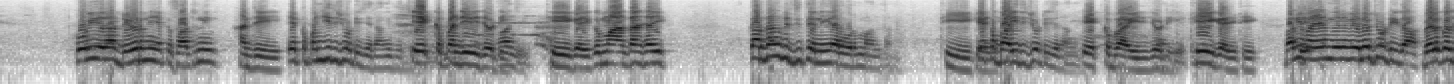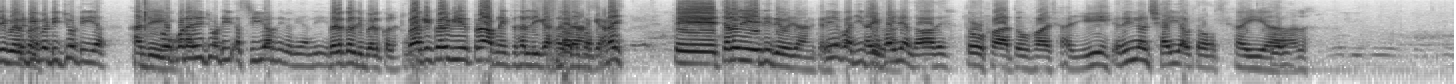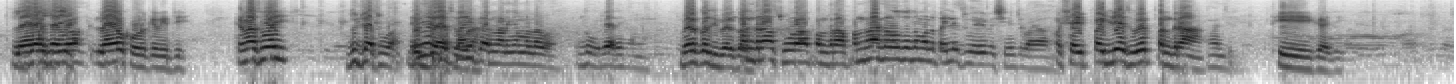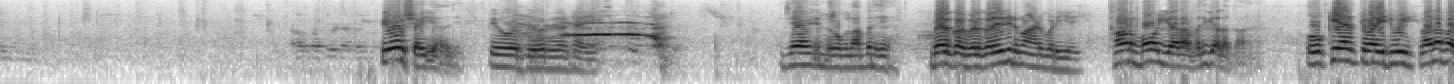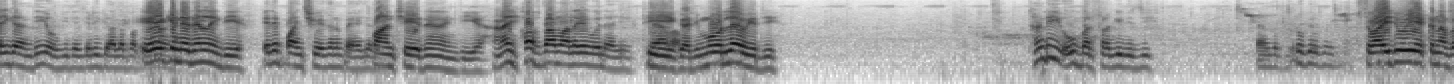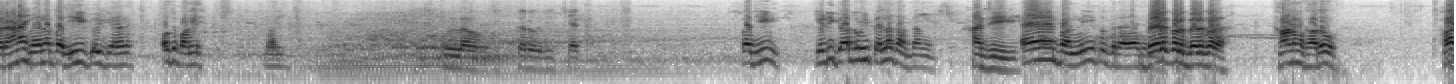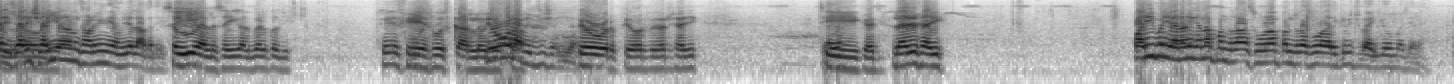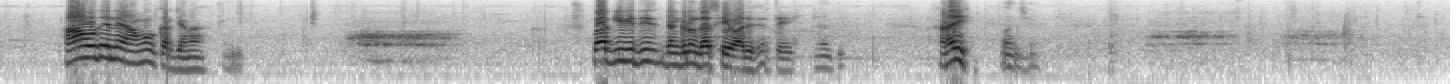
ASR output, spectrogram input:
ਕੋਈ ਇਹਦਾ ਡੇਢ ਨਹੀਂ ਇੱਕ 60 ਨਹੀਂ। ਹਾਂਜੀ। ਇੱਕ ਪੰਜੀ ਦੀ ਝੋਟੀ ਦੇ ਦਾਂਗੇ ਵੀਰ ਜੀ। ਇੱਕ ਪੰਜੀ ਦੀ ਝੋਟੀ। ਹਾਂਜੀ। ਠੀਕ ਹੈ ਜੀ। ਕੋਈ ਮਾਨਤਾ ਸ਼ਾਹੀ? ਕਰ ਦਾਂਗੇ ਵੀਰ ਜੀ 3000 ਹੋਰ ਮਾਨਤਾ ਠੀਕ ਹੈ ਇੱਕ 22 ਦੀ ਝੋਟੀ ਦੇ ਦਾਂਗੇ। ਇੱਕ ਬਾਈ ਦੀ ਝੋਟੀ। ਠੀਕ ਹੈ ਜੀ ਠੀਕ। ਬਾਕੀ ਵਜਨ ਮੈਨੂੰ ਵੇਖ ਲਓ ਝੋਟੀ ਦਾ। ਬਿਲਕੁਲ ਜੀ ਵੱਡੀ ਬਿਲਕੁਲ ਵੱਡੀ ਝੋਟੀ ਆ। ਹਾਂਜੀ। ਟੋਕੜਾ ਦੀ ਝੋਟੀ 80000 ਦੀ ਵਿਕ ਜਾਂਦੀ ਹੈ। ਬਿਲਕੁਲ ਜੀ ਬਿਲਕੁਲ। ਬਾਕੀ ਕੋਈ ਵੀਰ ਭਰਾ ਆਪਣੀ ਤਸੱਲੀ ਕਰ ਸਕਦਾ ਆਣ ਕੇ ਹਨਾ ਜੀ। ਤੇ ਚਲੋ ਜੀ ਇਹਦੀ ਦਿਓ ਜਾਣਕਾਰੀ। ਇਹ ਭਾਜੀ ਤੋਹਫਾ ਹੀ ਲਿਆਂਦਾ ਆਦੇ ਤੋਹਫਾ ਤੋਹਫਾ ਸ਼ਾਹ ਜੀ। ਓਰੀਜਨਲ ਸ਼ਾਹੀ ਵਾਲ ਕ੍ਰੋਸ ਸ਼ਾਹੀ ਹਾਲ ਲੈ ਲੈ ਆਓ ਖੋਲ ਕੇ ਵੀਰ ਜੀ। ਕਿੰਨਾ ਸੂਆ ਜੀ? ਦੂਜਾ ਸੂਆ। ਦੂਜਾ ਸੂਆ। ਹੀ ਕਰਨ ਵਾਲੀਆਂ ਮਤਲਬ ਦੋ ਰਿਆਰੇ ਕੰਮ। ਬਿਲਕੁਲ ਜੀ ਬਿਲਕੁਲ। 15 16 15 15 ਕਿਲੋ ਤੋਂ ਮਤਲਬ ਪਹਿਲੇ ਸੂਏ ਮਸ਼ੀਨ ਚ ਉਹ ਸ਼ਾਹੀ ਪਹਿਲੇ ਸੂਏ 15 ਹਾਂਜੀ। ਠੀਕ ਹੈ ਜੀ। ਪਿਓਰ ਸ਼ਾਹੀ ਵਾਲ ਜੀ। ਪਿਓਰ ਪਿਓਰ ਸ਼ਾਹੀ। ਜਿਹੋ ਜਿਹੇ ਲੋਕ ਲੱਭਦੇ ਆ। ਬਿਲਕੁਲ ਬਿਲਕੁਲ ਇਹਦੀ ਡਿਮਾਂਡ ਬੜੀ ਹੈ ਜੀ। ਥਾਣ ਬਹੁਤ ਯਾਰਾ ਵਧੀਆ ਲੱਗਾ ਓਕੇ ਆ ਚਵਾਈ ਚੁਈ ਮੈਂ ਨਾ ਭਾਜੀ ਗਾਰੰਟੀ ਹੋਗੀ ਤੇ ਜਿਹੜੀ ਗੱਲ ਆਪਾਂ ਇਹ ਕਿੰਨੇ ਦਿਨ ਲੈਂਦੀ ਹੈ? ਇਹਦੇ 5-6 ਦਿਨ ਪੈ ਜਾਣ 5-6 ਦਿਨ ਲੈਂਦੀ ਹੈ ਹਨਾ ਜੀ? ਹਫਤਾ ਮੰਨ ਕੇ ਕੋਈ ਲੈ ਜੇ। ਠੀਕ ਹੈ ਜੀ ਮੋੜ ਲਿਆਓ ਵੀਰ ਜੀ। ਠੰਡੀ ਉਹ ਬਰਫ ਵਰਗੀ ਵੀਰ ਜੀ। ਰੁਕ ਰੁਕ। ਚਵਾਈ ਚੁਈ ਇੱਕ ਨੰਬਰ ਹਨਾ ਜੀ? ਮੈਂ ਨਾ ਭਾਜੀ ਕੋਈ ਕਹਿਣ ਉਹ ਤੇ ਬੰਦ ਬੰਦ। ਲਓ ਕਰੋ ਜੀ ਚੈੱਕ ਭਾਜੀ ਜਿਹੜੀ ਗੱਲ ਉਹੀ ਪਹਿਲਾਂ ਦੱਸ ਦਾਂਗੇ ਹਾਂਜੀ। ਐ ਬਣਨੀ ਇੱਕ ਗਰਾਇਆ ਬਿਲਕੁਲ ਬਿਲਕੁਲ। ਖਾਣ ਵਿਖਾ ਦਿਓ। ਹਾਰੀ ਸਾਰੀ ਸ਼ਾਹੀ ਵਾਲਿਆਂ ਨੂੰ ਥਾਣ ਵੀ ਨਹੀਂ ਇਹੋ ਜਿਹੇ ਲੱਗਦੇ। ਸਹੀ ਗੱਲ ਸਹੀ ਗੱਲ ਬਿਲਕੁਲ ਜੀ। ਫੇਸ ਫੇਸ। ਫੂਸ ਕਰ ਲਓ ਜੀ। ਪਿਓਰ ਆ ਵੀਰ ਜੀ ਸ਼ਾਹੀ ਆ ਪਿਓਰ ਪਿਓਰ ਪਿਓਰ ਸ਼ਾਹ। ਜੀ ਠੀਕ ਹੈ ਜੀ। ਲੈ ਜਾਓ ਸ਼ਾਹ। ਜੀ ਭਾਈ ਮੈਂ ਯਾਰਾਂ ਨਹੀਂ ਕਹਿੰਦਾ 15 16 15 16 ਰੁਪਏ ਵਿੱਚ ਪਾਈ ਜੋ ਮਜੇ ਨੇ ਹਾਂ ਉਹਦੇ ਨੇ ਆਮ ਕਰ ਜਾਣਾ। ਬਾਕੀ ਵੀ ਦੀ ਡੰਗਰ ਹੁੰਦਾ ਸੇਵਾ ਦੇ ਸਿਰ ਤੇ। ਹਾਂਜੀ। ਹਨਾ ਜੀ? ਹਾਂਜੀ।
